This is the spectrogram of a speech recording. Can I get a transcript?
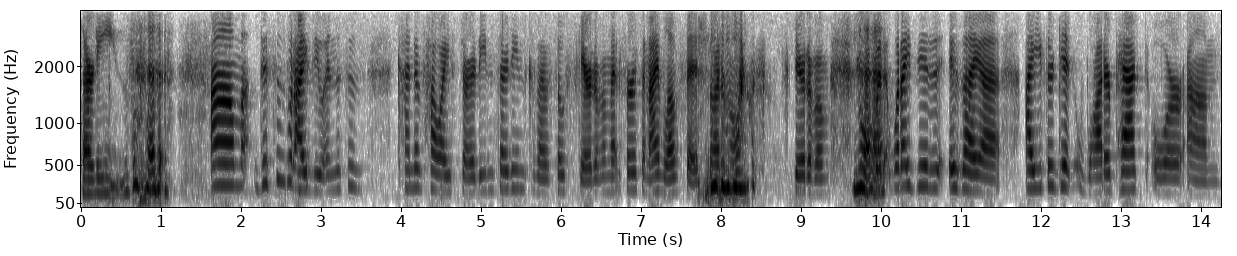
sardines? um, this is what I do, and this is kind of how I started eating sardines because I was so scared of them at first, and I love fish, so I don't know why I was so scared of them. but what I did is I uh I either get water packed or um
